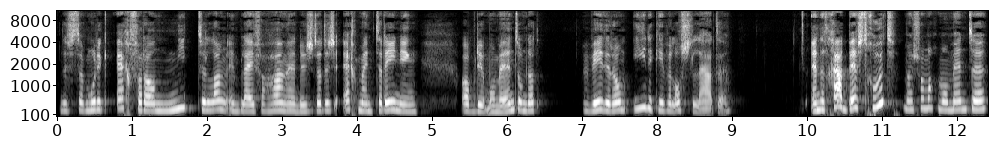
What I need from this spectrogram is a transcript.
Dus daar moet ik echt vooral niet te lang in blijven hangen. Dus dat is echt mijn training op dit moment, om dat wederom iedere keer weer los te laten. En het gaat best goed, maar sommige momenten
